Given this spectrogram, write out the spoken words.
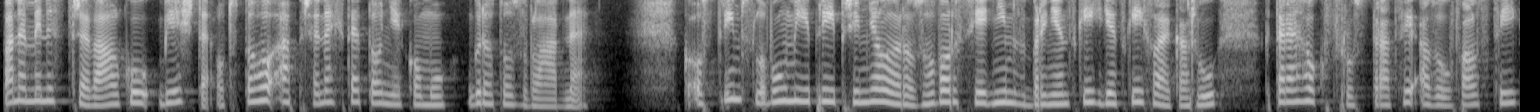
pane ministře Válku, běžte od toho a přenechte to někomu, kdo to zvládne. K ostrým slovům jí prý přiměl rozhovor s jedním z brněnských dětských lékařů, kterého k frustraci a zoufalství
